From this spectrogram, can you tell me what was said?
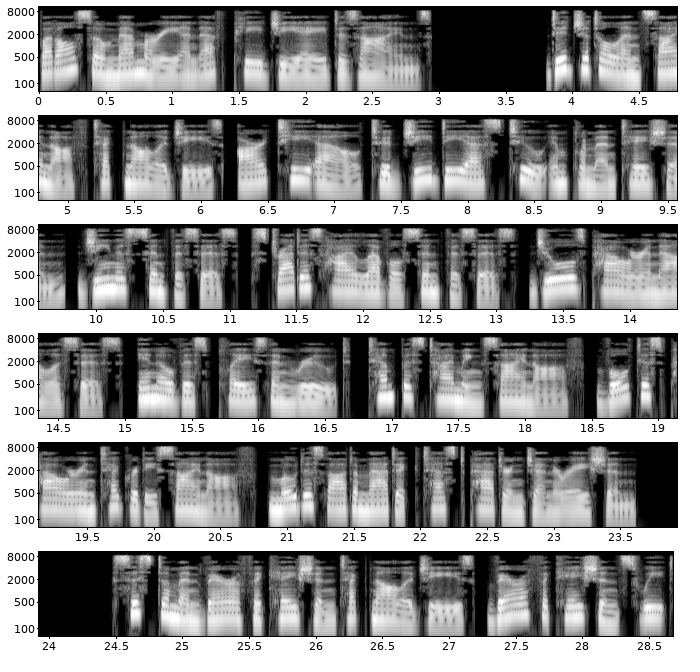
but also memory and FPGA designs. Digital and Sign-Off Technologies, RTL to GDS2 implementation, Genus synthesis, Stratus high-level synthesis, Joules power analysis, Innovus place and route, Tempus timing sign-off, Voltus power integrity sign-off, Modus automatic test pattern generation System and Verification Technologies, Verification Suite,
